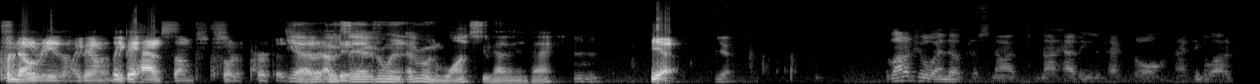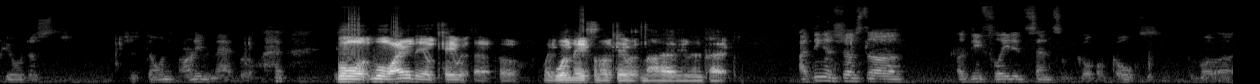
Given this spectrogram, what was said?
for no reason. Like they don't, like they have some sort of purpose. yeah, right? I would They say everyone everyone wants to have an impact. yeah. Yeah. A lot of people end up just not not having an impact at all, and I think a lot of people just just don't aren't even mad, bro. Well, well, why are they okay with that though? Like, what makes them okay with not having an impact? I think it's just a, a deflated sense of, go- of goals. Uh,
